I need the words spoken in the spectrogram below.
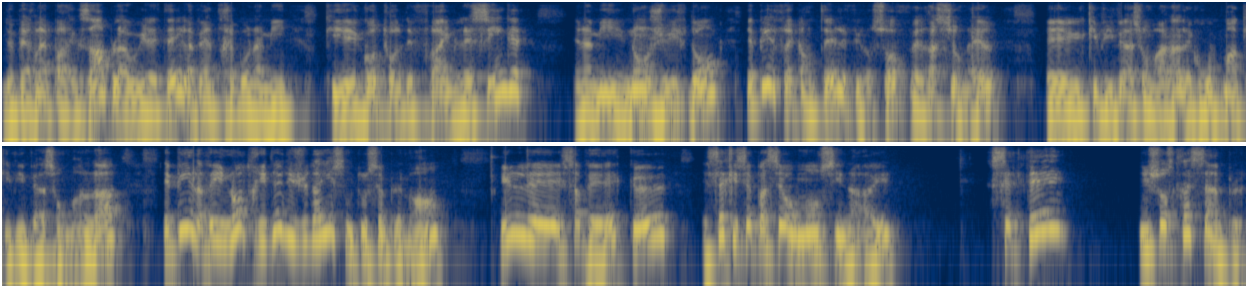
de Berlin, par exemple, là où il était. Il avait un très bon ami qui est Gotthold Ephraim Lessing, un ami non juif donc. Et puis il fréquentait les philosophes rationnels et qui vivaient à ce moment-là, les groupements qui vivaient à ce moment-là. Et puis il avait une autre idée du judaïsme, tout simplement. Il savait que ce qui s'est passé au mont Sinaï, c'était une chose très simple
